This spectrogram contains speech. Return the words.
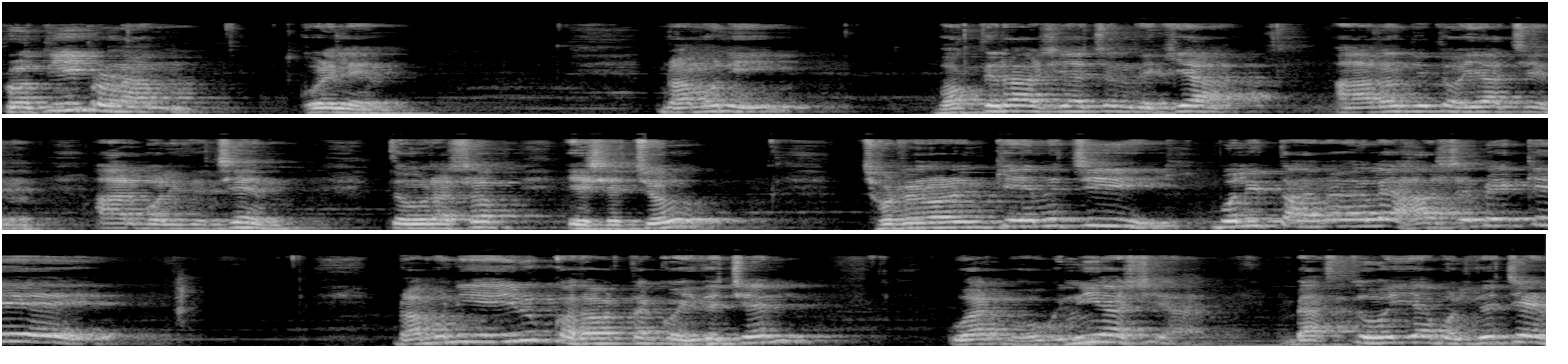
প্রতি প্রণাম করিলেন। ব্রাহ্মণী ভক্তেরা আসিয়াছেন, দেখিয়া আনন্দিত হইয়াছেন আর বলিতেছেন, তোমরা সব এসেছ? ছোট নরেনকে এনেছি বলি তা না হলে হাসবে কে? ব্রাহ্মণী এইরূপ কথাবার্তা কহিতেছেন, উহার ভগ্নী আসিয়া ব্যস্ত হইয়া বলিতেছেন,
